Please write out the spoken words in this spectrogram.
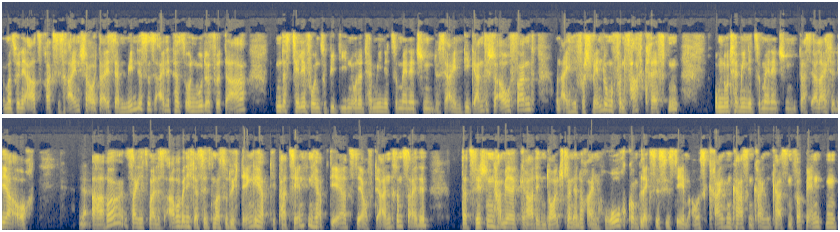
wenn man so in eine Arztpraxis reinschaut, da ist ja mindestens eine Person nur dafür da, um das Telefon zu bedienen oder Termine zu managen. Das ist ja ein gigantischer Aufwand und eigentlich eine Verschwendung von Fachkräften, um nur Termine zu managen. Das erleichtert ja auch. Ja. Aber, sage ich jetzt mal das Aber, wenn ich das jetzt mal so durchdenke, ich habe die Patienten, ich habe die Ärzte auf der anderen Seite Dazwischen haben wir gerade in Deutschland ja noch ein hochkomplexes System aus Krankenkassen, Krankenkassenverbänden.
